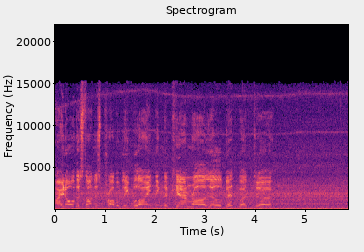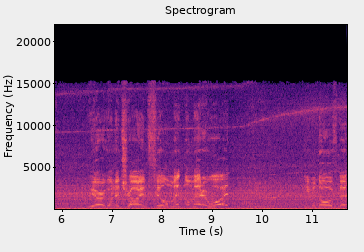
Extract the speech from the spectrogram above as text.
I know the sun is probably blinding the camera a little bit, but uh, we are going to try and film it no matter what. Even though if the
